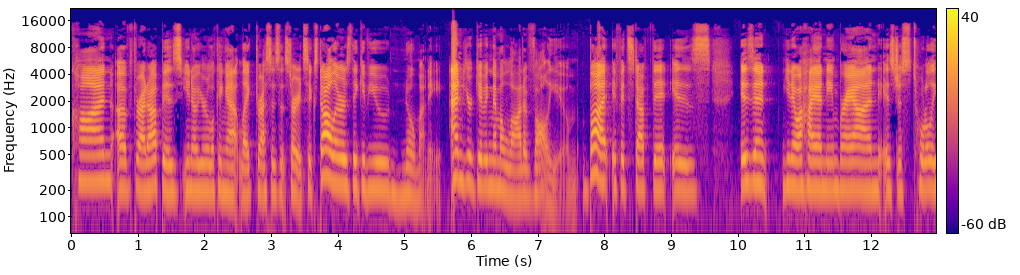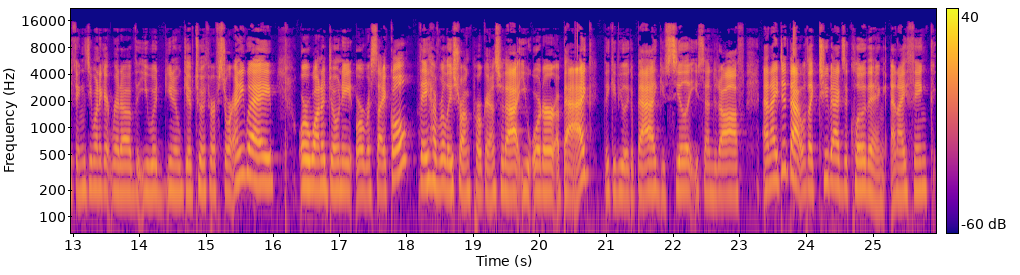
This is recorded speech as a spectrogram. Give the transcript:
con of ThredUp is, you know, you're looking at like dresses that start at $6, they give you no money and you're giving them a lot of volume. But if it's stuff that is isn't you know a high end name brand is just totally things you want to get rid of that you would you know give to a thrift store anyway or want to donate or recycle they have really strong programs for that. You order a bag they give you like a bag you seal it you send it off. And i did that with like two bags of clothing and i think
